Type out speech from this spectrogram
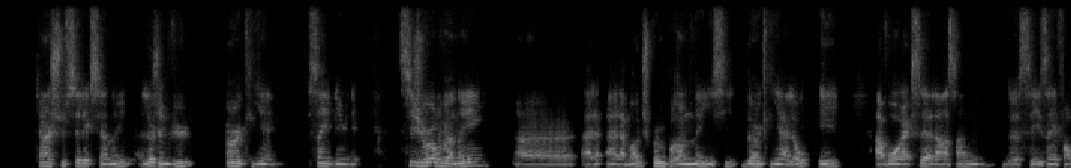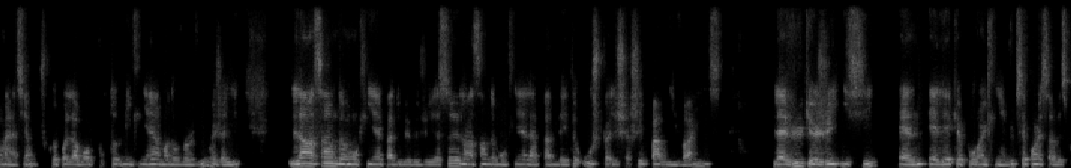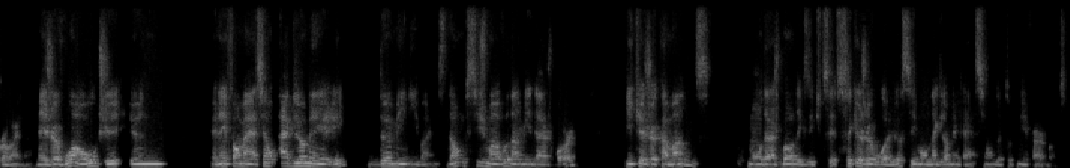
quand je suis sélectionné, là, j'ai une vue un client, simple et unique. Si je veux revenir euh, à, la, mode, je peux me promener ici d'un client à l'autre et avoir accès à l'ensemble de ces informations. Je ne pourrais pas l'avoir pour tous mes clients en mode overview, mais j'ai l'ensemble de mon client PAD WGSE, l'ensemble de mon client la PAD Data, où je peux aller chercher par device. La vue que j'ai ici, elle, elle est que pour un client, vu que ce n'est pas un service provider. Mais je vois en haut que j'ai une, une information agglomérée de mes devices. Donc, si je m'en vais dans mes dashboards et que je commence mon dashboard exécutif, ce que je vois là, c'est mon agglomération de toutes mes Firebox.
